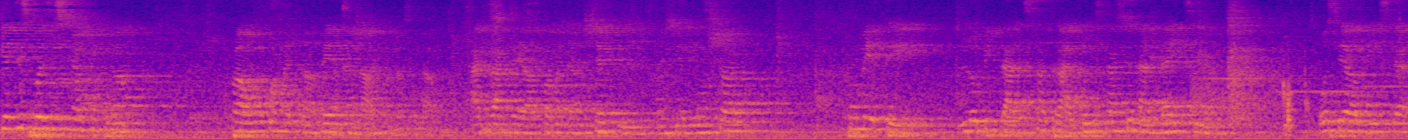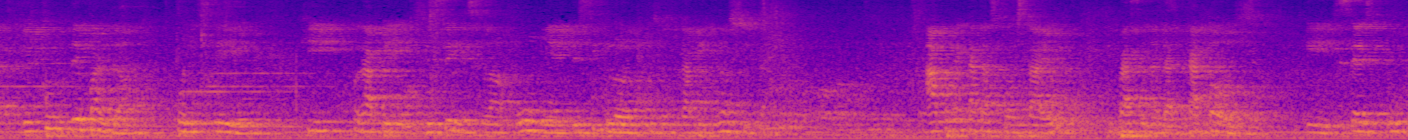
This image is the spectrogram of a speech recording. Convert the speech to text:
Quelle disposition qui prend par le commandant PNH à travers le commandant chef, M. Charles, pour mettre l'hôpital central police nationale d'Haïti au service de tout dépendant policier qui frappe de séismes ou bien de cyclones qui sont frappés dans le sud. Après la catastrophe qui passe dans la date 14 et 16 août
